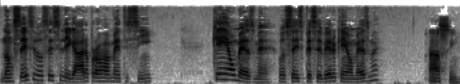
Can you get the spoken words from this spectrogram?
Não sei se vocês se ligaram, provavelmente sim. Quem é o Mesmer? Vocês perceberam quem é o Mesmer? Ah, sim.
